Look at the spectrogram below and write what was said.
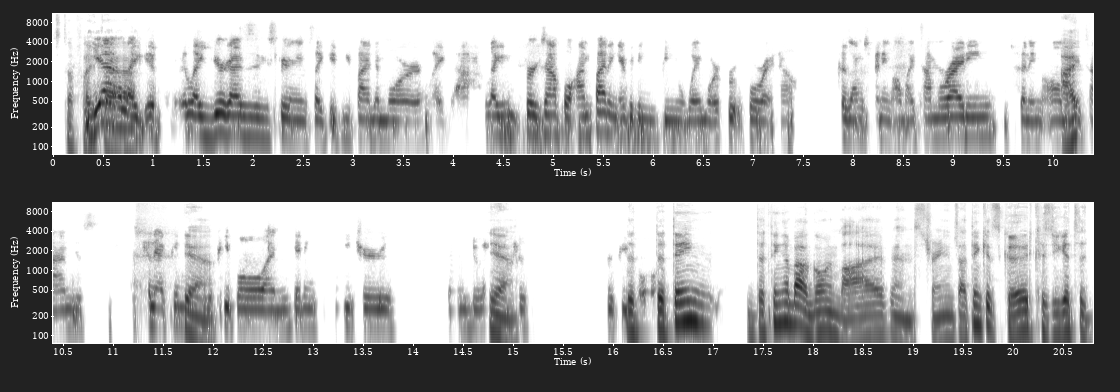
stuff like yeah, that. Yeah, like if like your guys' experience, like if you find it more like uh, like for example, I'm finding everything being way more fruitful right now because I'm spending all my time writing, spending all my I- time just connecting Yeah. with people and getting features and doing Yeah. features for the the thing the thing about going live and streams, I think it's good because you get to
